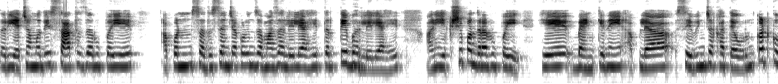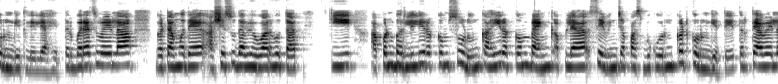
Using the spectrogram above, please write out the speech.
तर याच्यामध्ये सात हजार रुपये आपण सदस्यांच्याकडून जमा झालेले आहेत तर ते भरलेले आहेत आणि एकशे पंधरा रुपये हे बँकेने आपल्या सेव्हिंगच्या खात्यावरून कट करून घेतलेले आहेत. तर बऱ्याच वेळेला गटामध्ये असे सुद्धा व्यवहार होतात की आपण भरलेली रक्कम सोडून काही रक्कम बँक आपल्या सेव्हिंगच्या पासबुकवरून कट करून घेते. तर त्यावेळेला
